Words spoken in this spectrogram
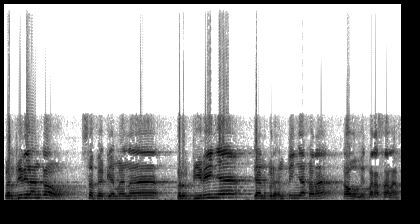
Berdirilah engkau sebagaimana berdirinya dan berhentinya para kaum, para salaf.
